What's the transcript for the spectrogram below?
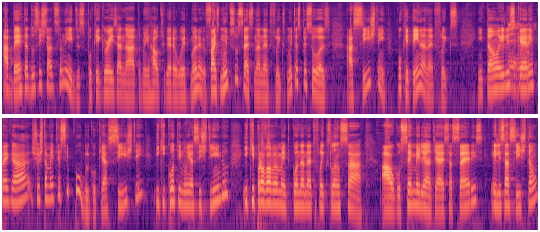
aberta dos Estados Unidos, porque Grey's Anatomy, How to Get Away with Murder faz muito sucesso na Netflix. Muitas pessoas assistem porque tem na Netflix. Então eles É, querem pegar justamente esse público que assiste e que continue assistindo e que provavelmente quando a Netflix lançar algo semelhante a essas séries, eles assistam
